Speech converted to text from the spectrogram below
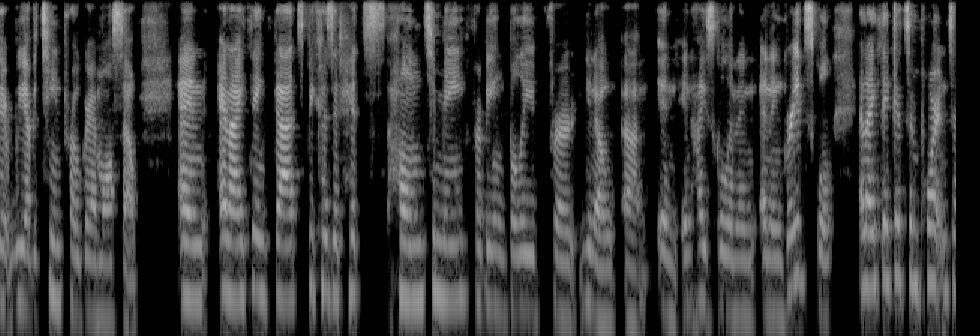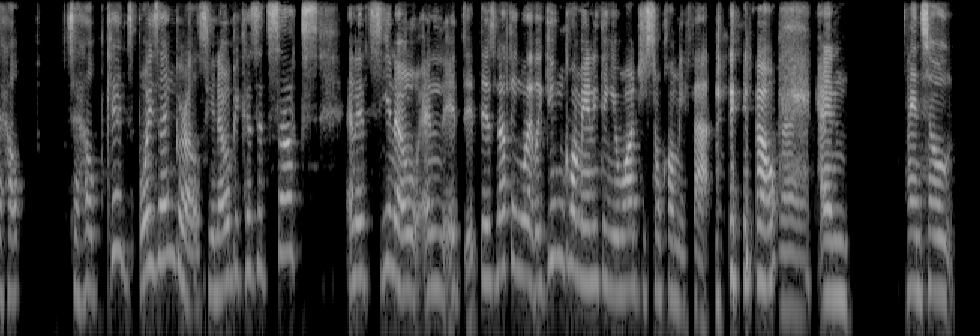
there, we have a teen program also, and and I think that's because it hits home to me for being bullied for you know um, in in high school and in and in grade school, and I think it's important to help to help kids, boys and girls, you know, because it sucks and it's you know and it, it, there's nothing like like you can call me anything you want just don't call me fat you know right. and and so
